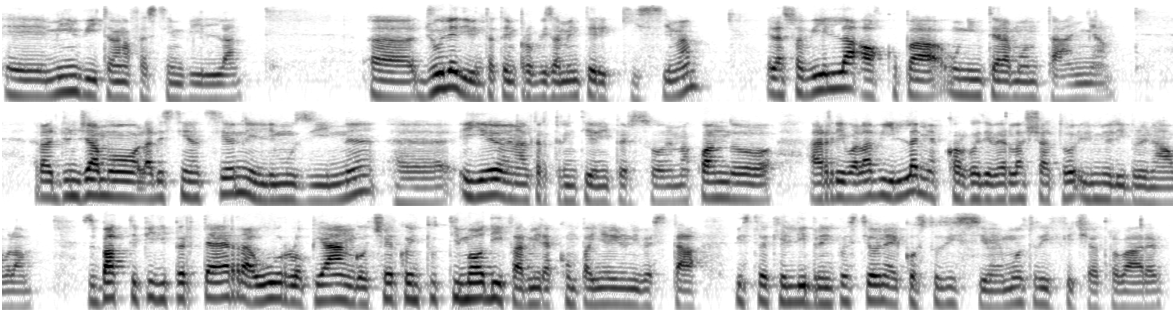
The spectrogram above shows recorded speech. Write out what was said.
e mi invita a una festa in villa. Uh, Giulia è diventata improvvisamente ricchissima e la sua villa occupa un'intera montagna. Raggiungiamo la destinazione in limousine eh, e io e un'altra trentina di persone, ma quando arrivo alla villa mi accorgo di aver lasciato il mio libro in aula. Sbatto i piedi per terra, urlo, piango, cerco in tutti i modi di farmi riaccompagnare in università, visto che il libro in questione è costosissimo e molto difficile da trovare.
